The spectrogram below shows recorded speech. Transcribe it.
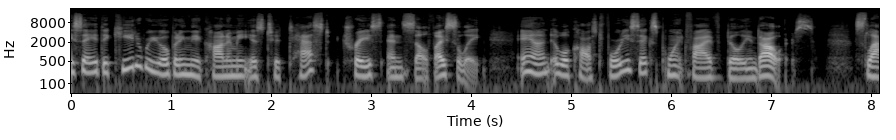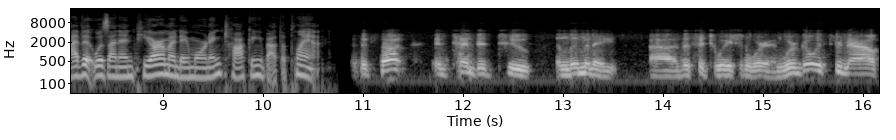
say the key to reopening the economy is to test, trace, and self isolate, and it will cost $46.5 billion. Slavitt was on NPR Monday morning talking about the plan. It's not intended to eliminate uh, the situation we're in. We're going through now,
